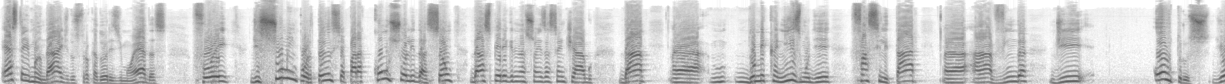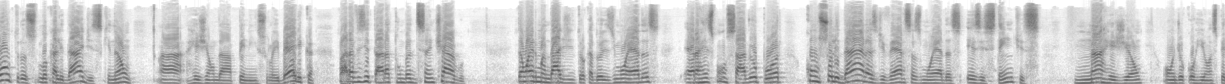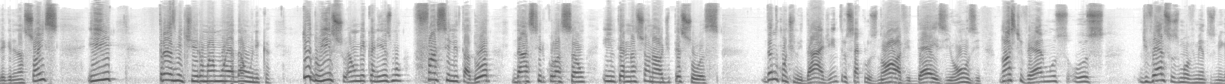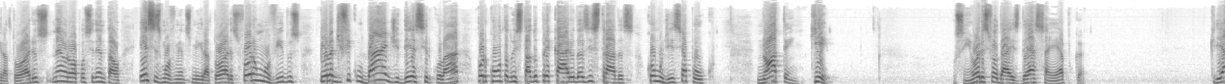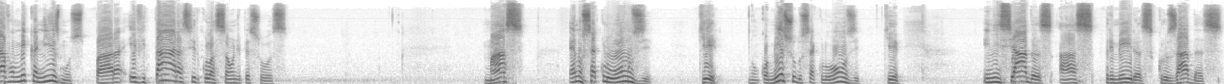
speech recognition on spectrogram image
Esta Irmandade dos Trocadores de Moedas foi de suma importância para a consolidação das peregrinações a Santiago, da, uh, do mecanismo de facilitar uh, a vinda de outros, de outras localidades que não a região da Península Ibérica para visitar a tumba de Santiago. Então a Irmandade de Trocadores de Moedas era responsável por consolidar as diversas moedas existentes na região onde ocorriam as peregrinações e transmitir uma moeda única. Tudo isso é um mecanismo facilitador da circulação internacional de pessoas. Dando continuidade, entre os séculos 9, 10 e 11, nós tivemos os diversos movimentos migratórios na Europa Ocidental. Esses movimentos migratórios foram movidos pela dificuldade de circular por conta do estado precário das estradas, como disse há pouco. Notem que os senhores feudais dessa época criavam mecanismos para evitar a circulação de pessoas. Mas é no século XI que, no começo do século XI, que, iniciadas as primeiras cruzadas,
